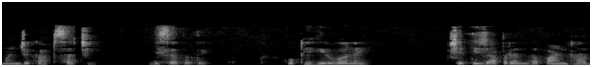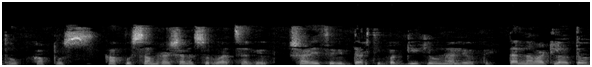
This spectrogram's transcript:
म्हणजे कापसाची दिसत होते. कुठे हिरवं नाही क्षितिजापर्यंत पांढरा धोप कापूस कापूस साम्राज्याला सुरुवात झाली होती. शाळेचे विद्यार्थी बग्गी घेऊन आले होते. त्यांना वाटलं होतं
